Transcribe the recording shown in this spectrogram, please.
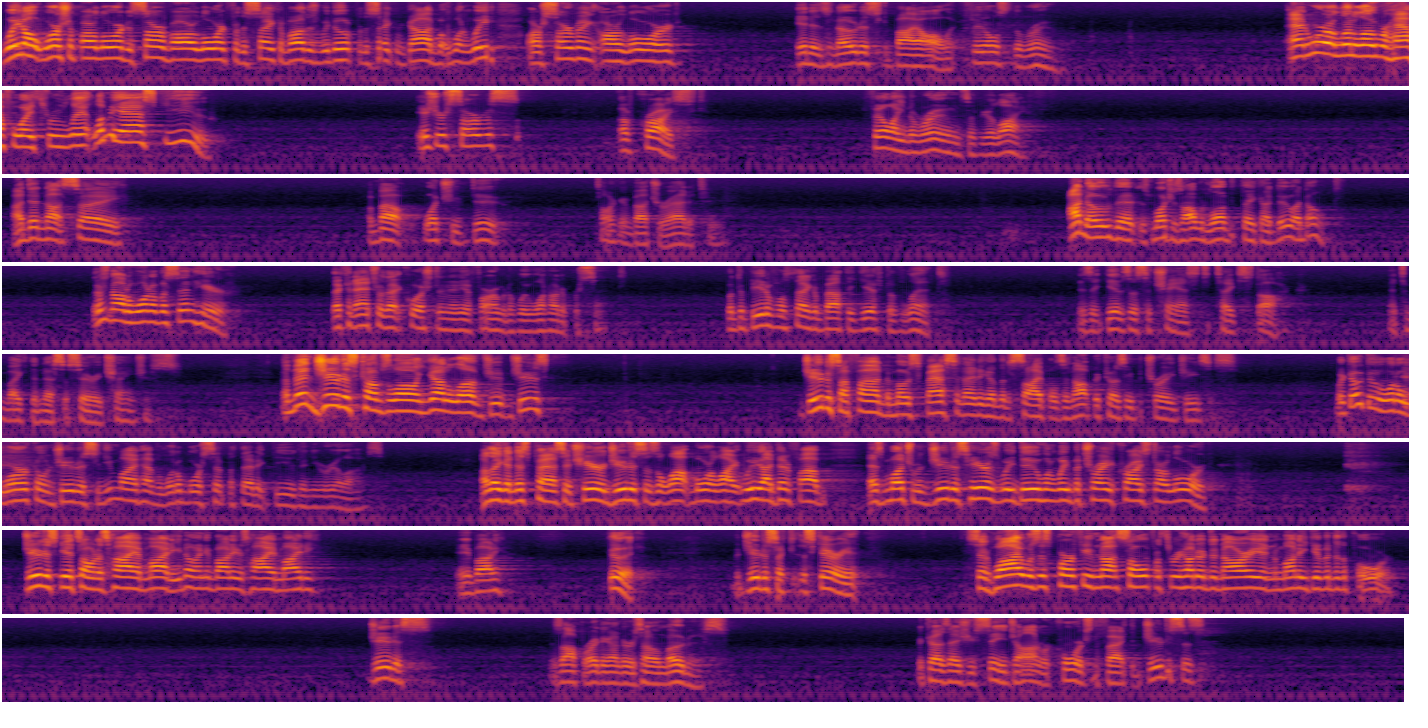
We don't worship our Lord and serve our Lord for the sake of others. We do it for the sake of God. But when we are serving our Lord, it is noticed by all. It fills the room. And we're a little over halfway through Lent. Let me ask you is your service of Christ filling the rooms of your life? I did not say about what you do, I'm talking about your attitude. I know that as much as I would love to think I do, I don't. There's not a one of us in here that can answer that question in the affirmatively 100%. But the beautiful thing about the gift of Lent is it gives us a chance to take stock and to make the necessary changes. And then Judas comes along. You got to love Judas. Judas. Judas, I find the most fascinating of the disciples, and not because he betrayed Jesus. But go do a little work on Judas, and you might have a little more sympathetic view than you realize. I think in this passage here, Judas is a lot more like we identify as much with Judas here as we do when we betray Christ our Lord. Judas gets on as high and mighty. You know anybody who's high and mighty? Anybody? Good. But Judas Iscariot said, Why was this perfume not sold for 300 denarii and the money given to the poor? Judas is operating under his own motives. Because as you see, John records the fact that Judas's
